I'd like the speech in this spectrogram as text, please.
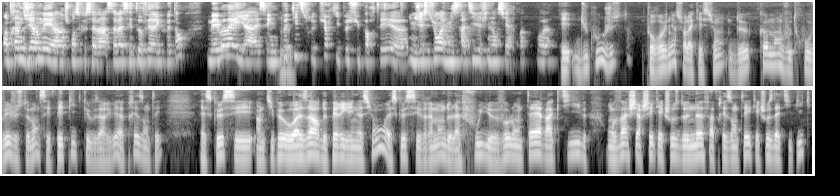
en train de germer. Hein. Je pense que ça va, ça va s'étoffer avec le temps. Mais ouais, ouais c'est une mm. petite structure qui peut supporter euh, une gestion administrative et financière. Quoi. Voilà. Et du coup, juste pour revenir sur la question de comment vous trouvez justement ces pépites que vous arrivez à présenter, est-ce que c'est un petit peu au hasard de pérégrination? Est-ce que c'est vraiment de la fouille volontaire, active? On va chercher quelque chose de neuf à présenter, quelque chose d'atypique?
